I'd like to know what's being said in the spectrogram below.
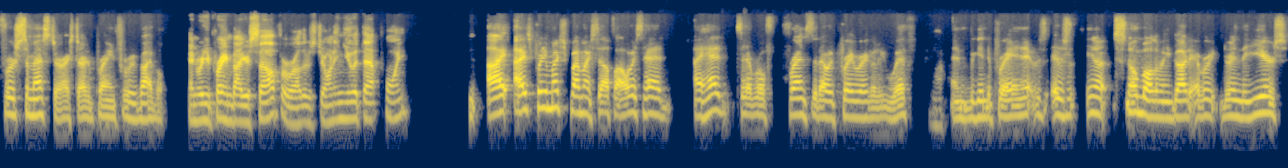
first semester, I started praying for revival. And were you praying by yourself or were others joining you at that point? I I was pretty much by myself. I always had I had several friends that I would pray regularly with Wow. and begin to pray. And it was it was you know snowballed. I mean, God every during the years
